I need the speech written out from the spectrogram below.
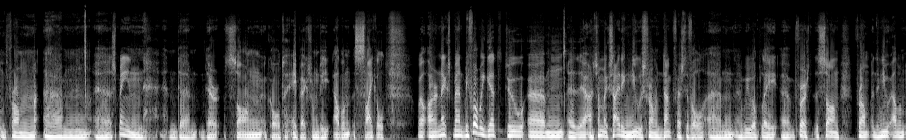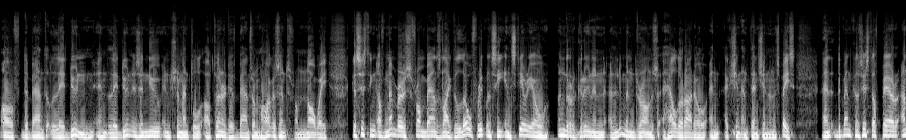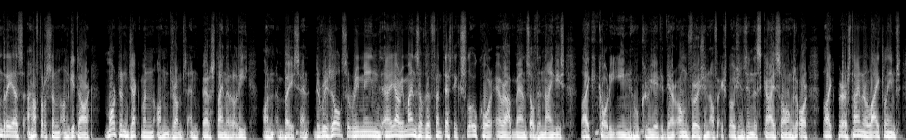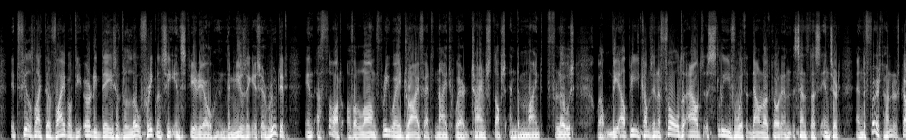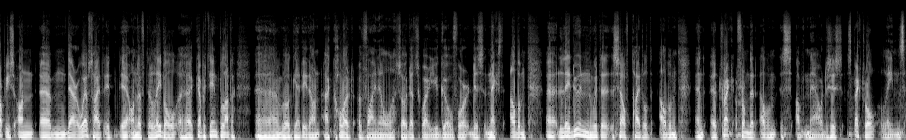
Bomb from um, uh, Spain and um, their song called Apex from the album Cycle. Well, our next band, before we get to, um, uh, there are some exciting news from Dunk Festival. Um, we will play uh, first the song from the new album of the band Les Dunes. And Les Dunes is a new instrumental alternative band from Haugesund, from Norway, consisting of members from bands like the Low Frequency in Stereo, Undergrunen, Lumen Drones, Heldorado, and Action and Tension in Space. And the band consists of Per Andreas Haftorson on guitar, Morten Jackman on drums and Per Steinar Lie on bass. And the results remain, uh, yeah, reminds of the fantastic slowcore era bands of the 90s, like Codeine, who created their own version of Explosions in the Sky songs, or like Per Steinar Lie claims, it feels like the vibe of the early days of the low frequency in stereo. The music is rooted in a thought of a long freeway drive at night where time stops and the mind flows. Well, the LP comes in a fold out sleeve with download code and senseless insert. And the first 100 copies on um, their website, it, uh, on the, the label uh, Kapiteinplatte, uh, will get it on a colored vinyl. So that's where you go for this next album. Uh, Les Dunes with the self titled album. And a track from that album is up now. This is Spectral Lanes.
